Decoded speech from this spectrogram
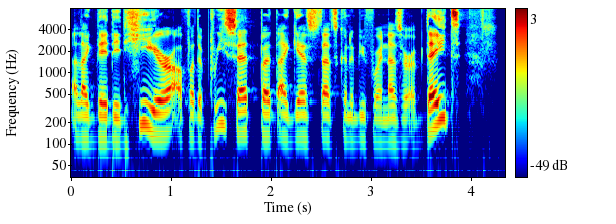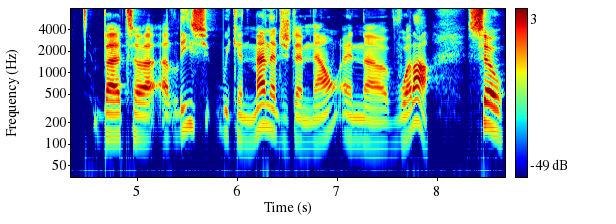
uh, like they did here for the preset, but I guess that's going to be for another update. But uh, at least we can manage them now, and uh, voila. So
